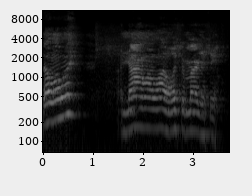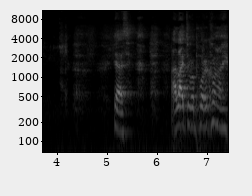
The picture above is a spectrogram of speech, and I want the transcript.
911? 911, what's the emergency? Yes. I'd like to report a crime.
